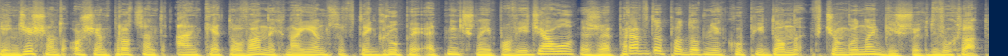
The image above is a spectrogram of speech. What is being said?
58% ankietowanych najemców tej grupy etnicznej powiedziało, że prawdopodobnie kupi dom w ciągu najbliższych dwóch lat.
